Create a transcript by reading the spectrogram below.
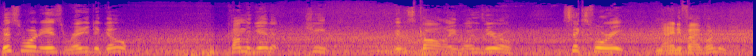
This one is ready to go. Come and get it, cheap. Give us a call, 810 648 9500.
